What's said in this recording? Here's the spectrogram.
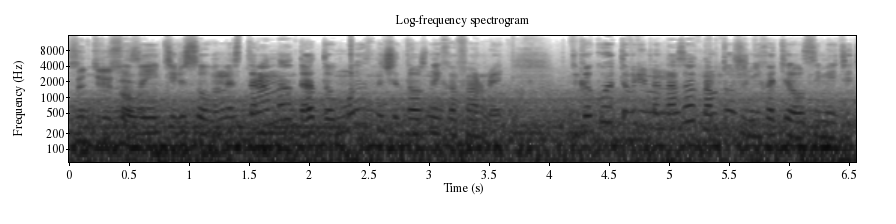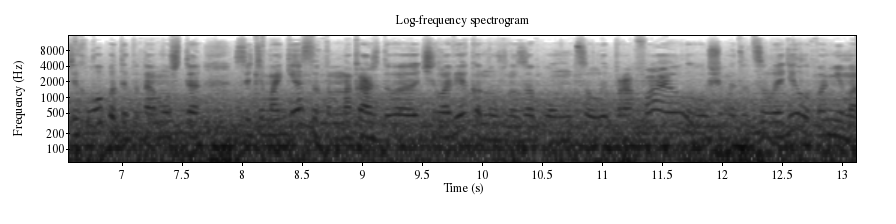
заинтересованная сторона, да, то мы, значит, должны их оформлять. И какое-то время назад нам тоже не хотелось иметь эти хлопоты, потому что с этим агентством на каждого человека нужно заполнить целый профайл. В общем, это целое дело. Помимо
